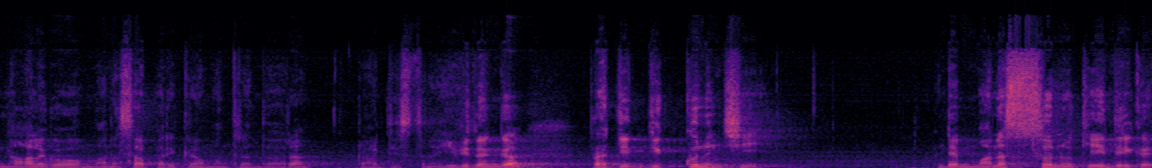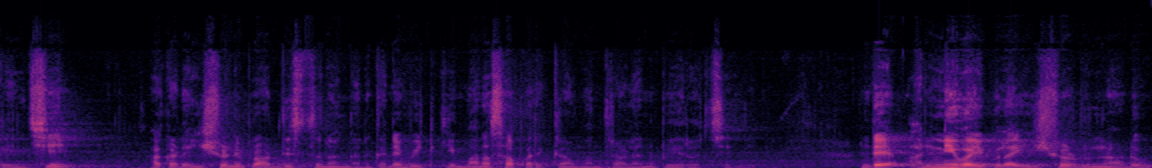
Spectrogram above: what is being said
నాలుగవ మనసా పరిక్రమ మంత్రం ద్వారా ప్రార్థిస్తున్నాం. ఈ విధంగా ప్రతి దిక్కు నుంచి అంటే మనస్సును కేంద్రీకరించి అక్కడ ఈశ్వరుని ప్రార్థిస్తున్నాం కనుకనే వీటికి మనసా పరిక్రమ మంత్రాలని పేరు వచ్చింది. అంటే అన్ని వైపులా ఈశ్వరుడు ఉన్నాడు.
